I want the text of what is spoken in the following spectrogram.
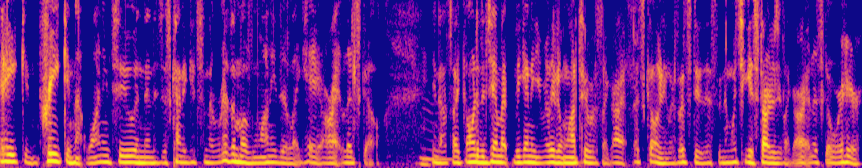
ache and creak and not wanting to. And then it just kind of gets in the rhythm of wanting to like, hey, all right, let's go. You know, it's like going to the gym at the beginning, you really don't want to. It's like, all right, let's go anyways. Let's do this. And then once you get started, you're like, all right, let's go. We're here.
